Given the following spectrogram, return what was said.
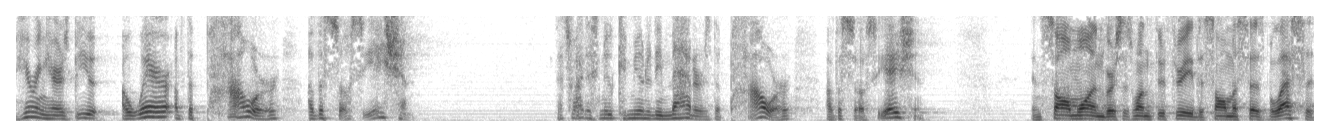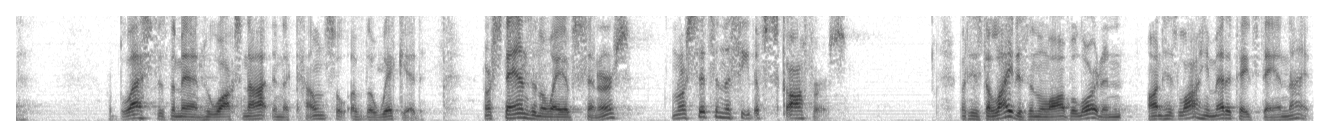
hearing here is be aware of the power of association. That's why this new community matters the power of association. In Psalm 1, verses 1 through 3, the psalmist says, Blessed Blessed is the man who walks not in the counsel of the wicked, nor stands in the way of sinners, nor sits in the seat of scoffers. But his delight is in the law of the Lord, and on his law he meditates day and night.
